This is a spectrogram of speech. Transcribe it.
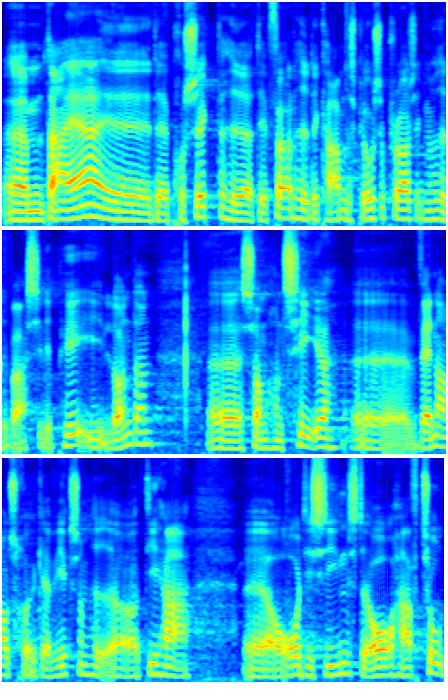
Um, der er et, et projekt, der hedder, det før det hed det Carbon Disclosure Project, nu hedder det bare CDP i London, uh, som håndterer uh, vandaftryk af virksomheder, og de har Øh, og over de seneste år haft to,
